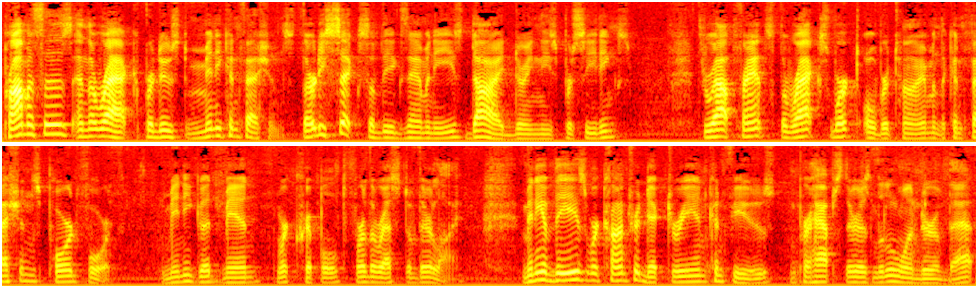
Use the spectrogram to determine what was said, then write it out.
Promises and the rack produced many confessions. Thirty-six of the examinees died during these proceedings. Throughout France, the racks worked overtime and the confessions poured forth. Many good men were crippled for the rest of their life. Many of these were contradictory and confused, and perhaps there is little wonder of that.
